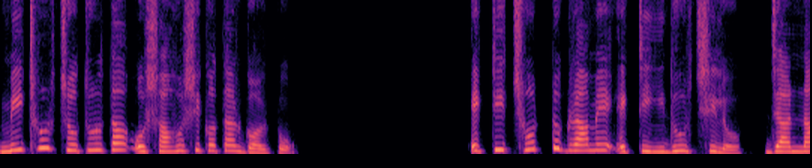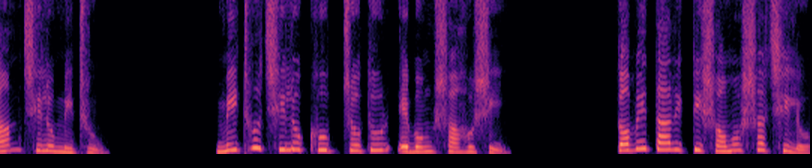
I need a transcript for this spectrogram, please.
মিঠুর চতুরতা ও সাহসিকতার গল্প। একটি ছোট্ট গ্রামে একটি ইঁদুর ছিল, যার নাম ছিল মিঠু। মিঠু ছিল খুব চতুর এবং সাহসী। তবে তার একটি সমস্যা ছিল,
